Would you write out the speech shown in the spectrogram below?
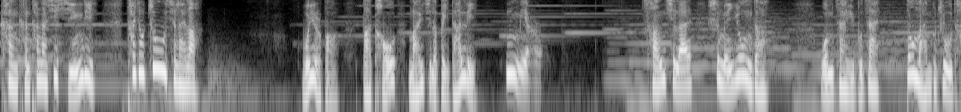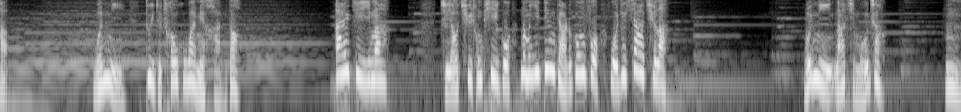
看看她那些行李，她要住下来了。威尔伯把头埋进了被单里。喵。藏起来是没用的，我们在与不在都瞒不住他。温妮对着窗户外面喊道：“埃及姨妈，只要驱虫屁股那么一丁点儿的功夫，我就下去了。”温妮拿起魔杖，嗯，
